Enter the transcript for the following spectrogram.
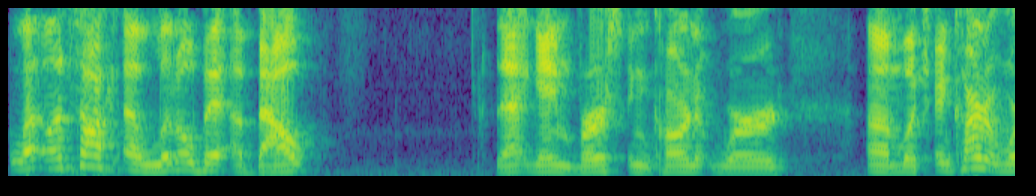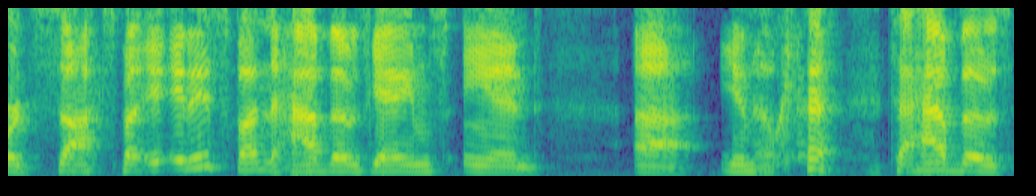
let, us talk a little bit about that game versus Incarnate Word um, which Incarnate Word sucks, but it, it is fun to have those games and, uh, you know, to have those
